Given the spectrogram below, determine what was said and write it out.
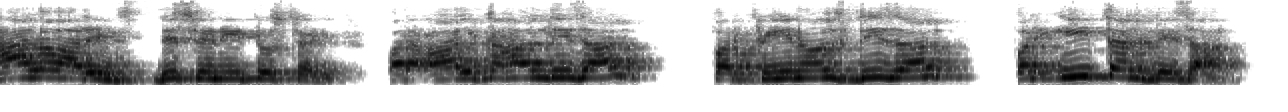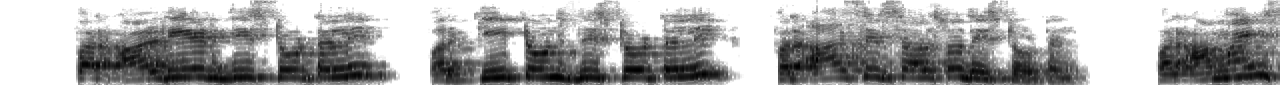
Haloarenes this we need to study. For alcohol these are for phenols these are for ethers these all for aldehyde this totally. For ketones this totally. For acids also this total for amines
